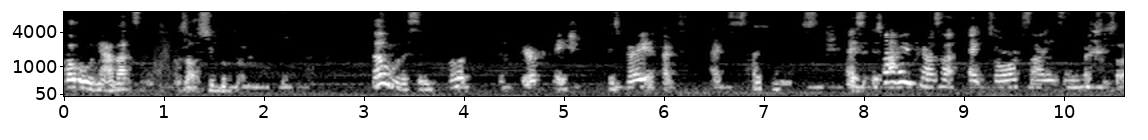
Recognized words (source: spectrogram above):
Oh, now that's it. is that super fun? Oh, listen, oh, bullet of purification is very effective exercise use. Is, is that how you pronounce that? Exorcising? Exercise.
